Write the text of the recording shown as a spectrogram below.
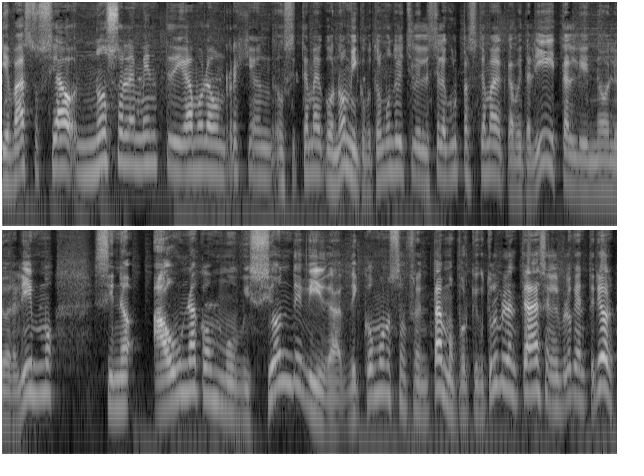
que va asociado no solamente, digamos, a un régimen, un sistema económico, porque todo el mundo le echa la culpa al sistema capitalista, al neoliberalismo, sino a una conmovisión de vida, de cómo nos enfrentamos, porque tú lo planteabas en el bloque anterior,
